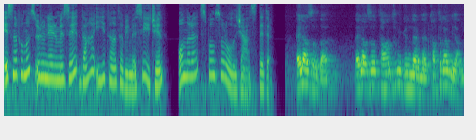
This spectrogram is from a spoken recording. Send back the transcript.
esnafımız ürünlerimizi daha iyi tanıtabilmesi için onlara sponsor olacağız dedi. Elazığ'da Elazığ tanıtım günlerine katılamayan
